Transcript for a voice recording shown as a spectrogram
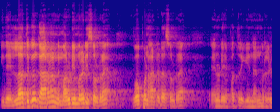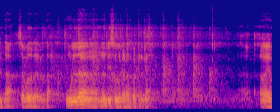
இது எல்லாத்துக்கும் காரணம் மறுபடியும் மறுபடியும் சொல்கிறேன் ஓப்பன் ஹார்ட்டடாக சொல்கிறேன் என்னுடைய பத்திரிகை நண்பர்கள் தான் சகோதரர்கள் தான். உங்களுக்கு தான் நான் நன்றி சொல்ல கடன்பட்டிருக்கேன் அஹ்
